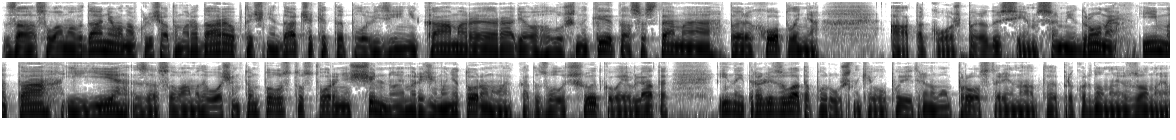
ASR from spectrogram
За словами видання, вона включатиме радари, оптичні датчики, тепловізійні камери, радіоглушники та системи перехоплення. А також, передусім, самі дрони. І мета її, за словами The Washington Post, створення щільної мережі моніторингу, яка дозволить швидко виявляти і нейтралізувати порушників у повітряному просторі над прикордонною зоною.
